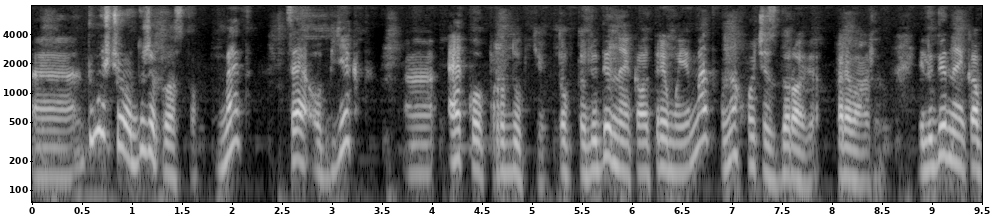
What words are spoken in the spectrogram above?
Е, тому що дуже просто: мед це об'єкт е, екопродуктів. Тобто людина, яка отримує мед, вона хоче здоров'я переважно. І людина, яка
